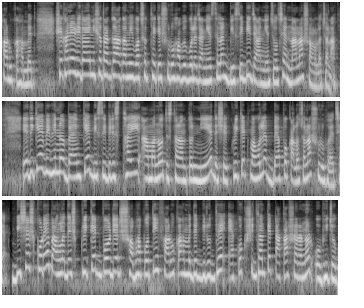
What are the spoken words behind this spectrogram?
ফারুক আহমেদ। সেখানে হৃদয়ের নিষেধাজ্ঞা আগামী বছর থেকে শুরু হবে বলে জানিয়েছিলেন বিসিবি যা নিয়ে চলছে নানা সমালোচনা। এদিকে বিভিন্ন ব্যাংকে বিসিবির স্থায়ী আমানত স্থানান্তর নিয়ে দেশের ক্রিকেট মহলে ব্যাপক আলোচনা শুরু হয়েছে। বিশেষ করে বাংলাদেশ ক্রিকেট বোর্ডের সভাপতি ফারুক আহমেদের বিরুদ্ধে একক সিদ্ধান্তে টাকা সরানোর অভিযোগ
